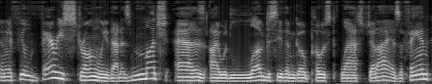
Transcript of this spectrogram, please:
And I feel very strongly that as much as I would love to see them go post Last Jedi as a fan,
